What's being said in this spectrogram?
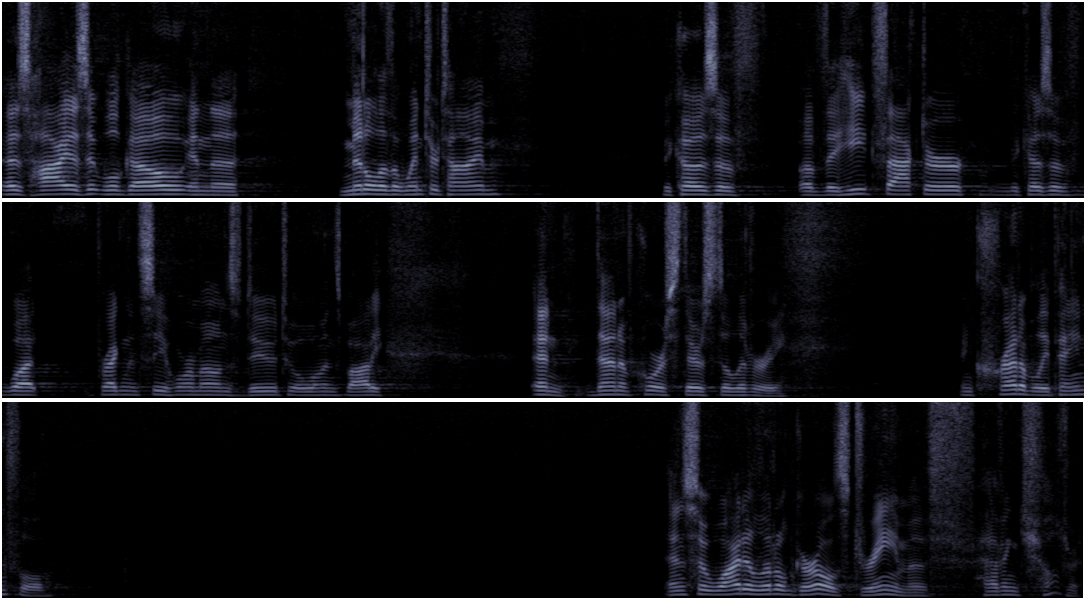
as high as it will go in the middle of the winter time because of, of the heat factor, because of what pregnancy hormones do to a woman's body. And then, of course, there's delivery. Incredibly painful. And so, why do little girls dream of having children,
